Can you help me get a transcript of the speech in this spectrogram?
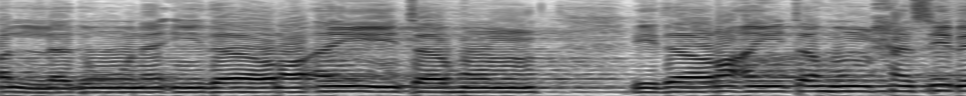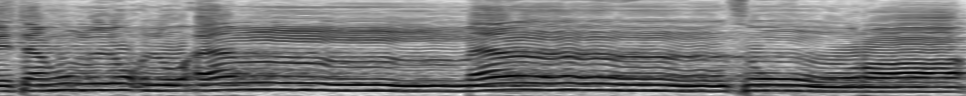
مخلدون إذا رأيتهم إذا رأيتهم حسبتهم لؤلؤا منثورا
